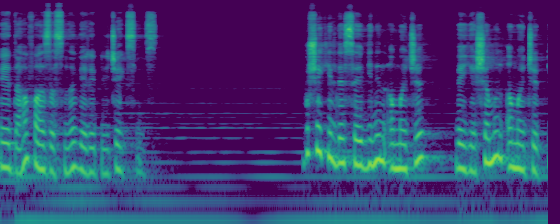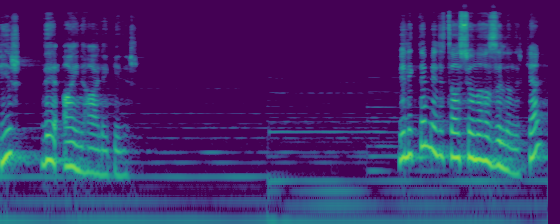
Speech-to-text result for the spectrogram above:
ve daha fazlasını verebileceksiniz. Bu şekilde sevginin amacı ve yaşamın amacı bir ve aynı hale gelir. Birlikte meditasyona hazırlanırken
